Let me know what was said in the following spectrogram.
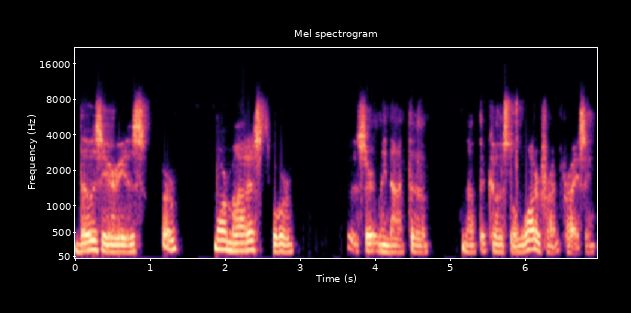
those areas are more modest or certainly not the not the coastal waterfront pricing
